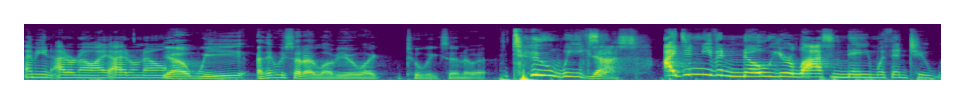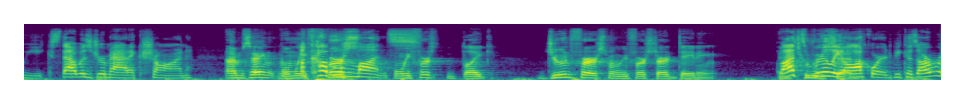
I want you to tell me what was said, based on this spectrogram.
I mean, I don't know. I I don't know. Yeah, we. I think we said I love you like two weeks into it. Two weeks. Yes. I didn't even know your last name within two weeks. That was dramatic, Sean. I'm saying when we A couple first, months. when we first like June first when we first started dating. and That's really in, awkward because our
